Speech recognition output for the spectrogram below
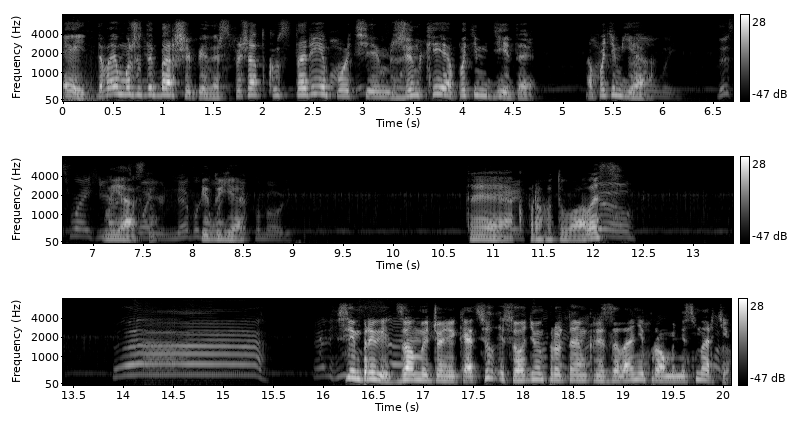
Ей, давай може ти перший підеш. Спочатку старі, потім жінки, а потім діти. А потім я. Ну ясно. Піду я. Так, приготувались. Всім привіт! З вами Джонні Кетсвіл, і сьогодні ми прилетаємо крізь зелені промені смерті.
